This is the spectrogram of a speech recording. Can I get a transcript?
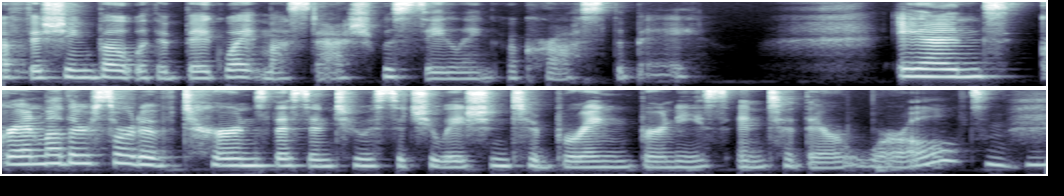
A fishing boat with a big white mustache was sailing across the bay. And grandmother sort of turns this into a situation to bring Bernice into their world mm-hmm.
